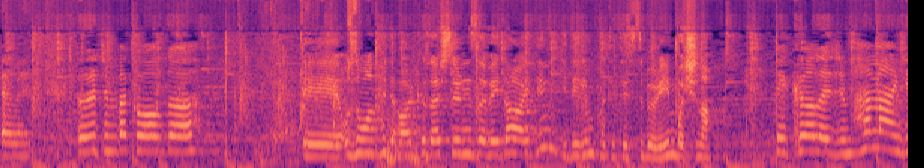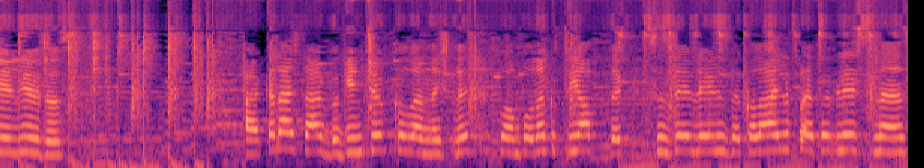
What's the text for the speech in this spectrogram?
Evet. Halacığım bak oldu. Ee, o zaman hadi arkadaşlarınıza veda edin. Gidelim patatesli böreğin başına. Peki halacığım hemen geliyoruz. Arkadaşlar bugün çok kullanışlı pompona kutu yaptık. Siz de evlerinizde kolaylıkla yapabilirsiniz.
